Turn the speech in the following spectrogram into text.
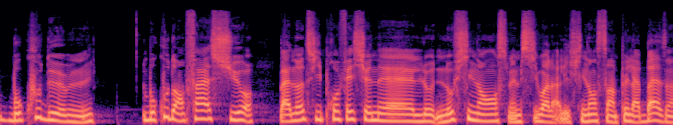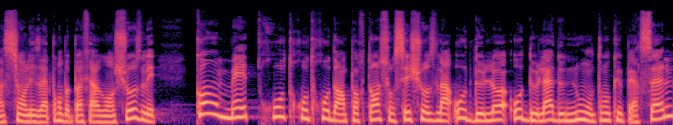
beaucoup de beaucoup d'emphase sur bah, notre vie professionnelle, nos finances, même si voilà, les finances c'est un peu la base. Hein, si on les a pas, on peut pas faire grand chose. Mais quand on met trop, trop, trop d'importance sur ces choses-là, au-delà, au-delà de nous en tant que personne,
